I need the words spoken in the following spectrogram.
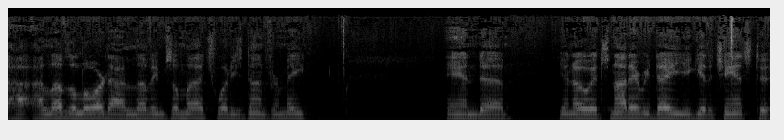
I, I, love the Lord. I love Him so much, what He's done for me. And, uh, you know, it's not every day you get a chance to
